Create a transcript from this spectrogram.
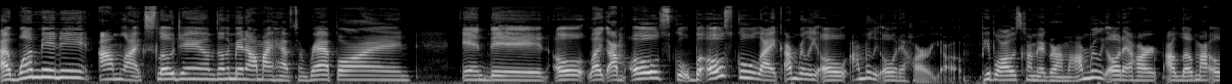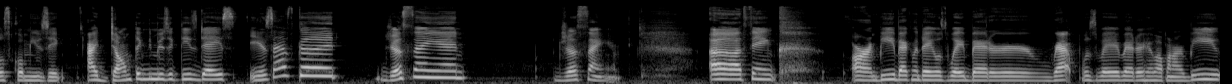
At one minute I'm like slow jams. Another minute I might have some rap on. And then old like I'm old school. But old school, like I'm really old. I'm really old at heart, y'all. People always call me a grandma. I'm really old at heart. I love my old school music. I don't think the music these days is as good. Just saying. Just saying. Uh, I think R and B back in the day was way better. Rap was way better. Hip hop and R and B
